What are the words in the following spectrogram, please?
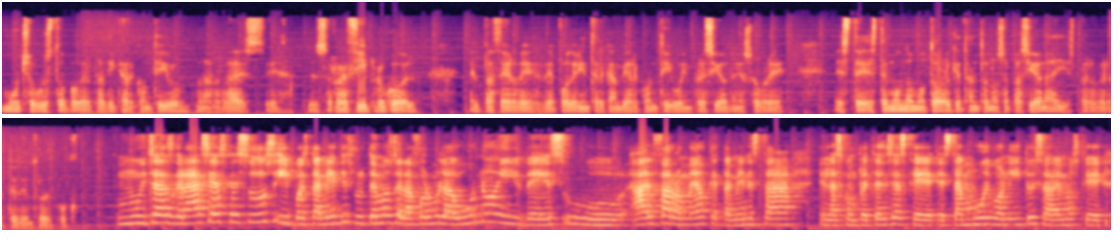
mucho gusto poder platicar contigo. La verdad es, es recíproco el, el placer de, de, poder intercambiar contigo impresiones sobre este, este mundo motor que tanto nos apasiona y espero verte dentro de poco. Muchas gracias Jesús y pues también disfrutemos de la Fórmula 1 y de su Alfa Romeo que también está en las competencias que está muy bonito y sabemos que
